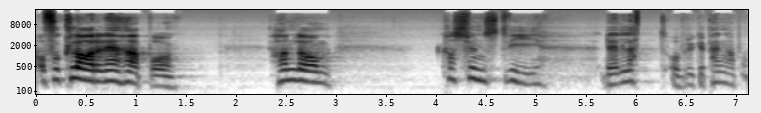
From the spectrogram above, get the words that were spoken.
å forklare det her på handler om hva syns vi det er lett å bruke penger på?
